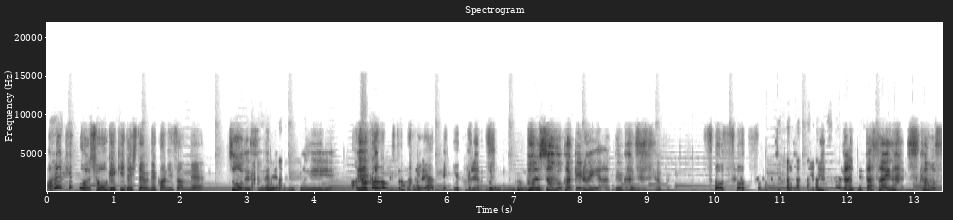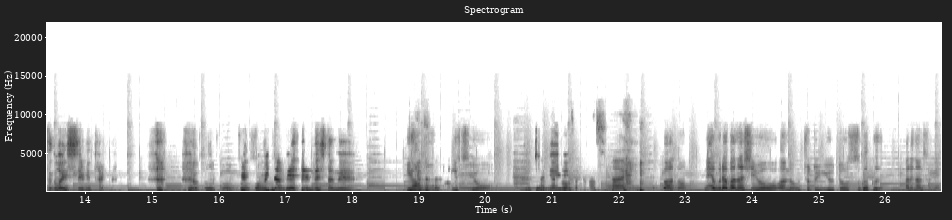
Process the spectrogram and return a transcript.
あれ結構衝撃でしたよねカニさんね。そうですね。本当に。中の人なんやっていう感じ。文章も書けるんやっていう感じですよね。そうそうそう。なんて多彩な、しかもすごいしみたいな。そうそうそう結構みんな名店でしたね。いや本当ですよ。ありがとうございますはいあのね裏話をあのちょっと言うとすごくあれなんですよね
